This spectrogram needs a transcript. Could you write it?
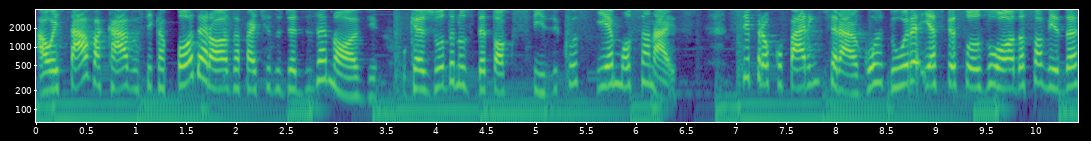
A oitava casa fica poderosa a partir do dia 19, o que ajuda nos detox físicos e emocionais. Se preocupar em tirar a gordura e as pessoas o ó da sua vida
